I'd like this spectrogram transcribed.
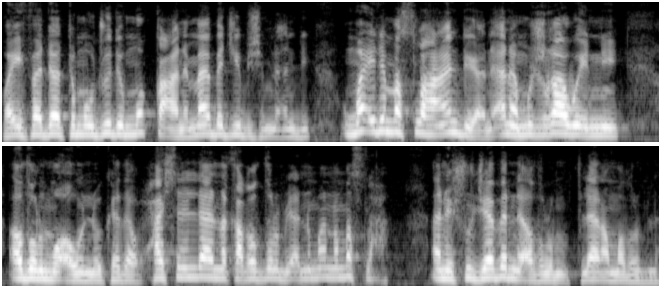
وهي إفاداته موجودة موقعة أنا ما بجيبش من عندي. وما لي مصلحة عنده يعني أنا مش غاوي إني أظلمه أو إنه كذا. وحاشا لله نقع بالظلم لأنه ما أنا مصلحة. أنا شو جابرني أظلم فلان أو ما أظلم فلان؟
